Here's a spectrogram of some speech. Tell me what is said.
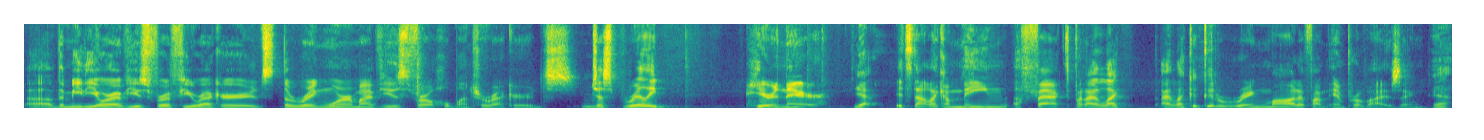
uh, the Meteor I've used for a few records, the Ringworm I've used for a whole bunch of records. Just really here and there. Yeah. It's not like a main effect, but I like I like a good ring mod if I'm improvising Yeah.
